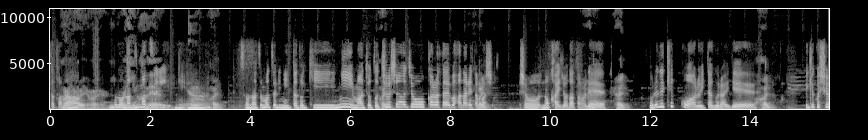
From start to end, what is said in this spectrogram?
たかな。はいはいはい。この夏今祭りに、ね、ううん、ん、はい。そう、夏祭りに行った時に、まあちょっと駐車場からだいぶ離れた場所、の会場だったので、はい。それで結構歩いたぐらいで、はい。結局週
